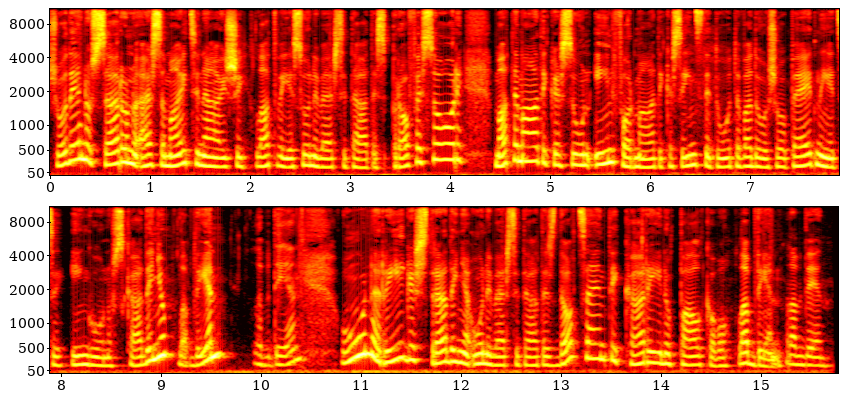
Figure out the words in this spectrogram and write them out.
šodien uz sarunu esam aicinājuši Latvijas Universitātes profesori, Matemātikas un Informātikas institūta vadošo pētnieci Ingūnu Skadiņu. Labdien! Labdien! Un Rīgas Stradiņa Universitātes docenti Karīnu Palkovu. Labdien! Labdien!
